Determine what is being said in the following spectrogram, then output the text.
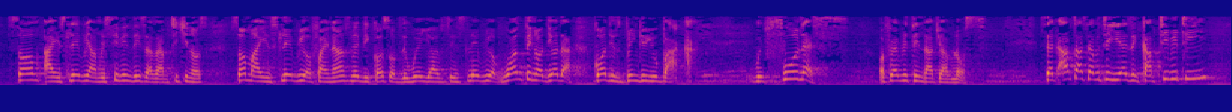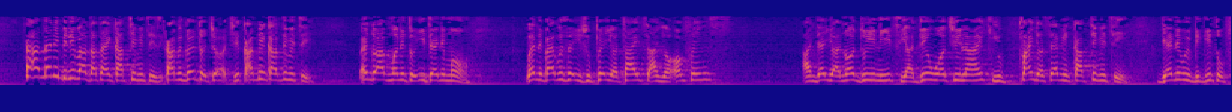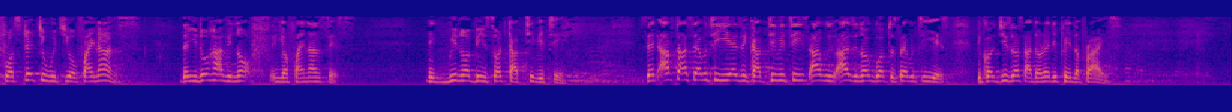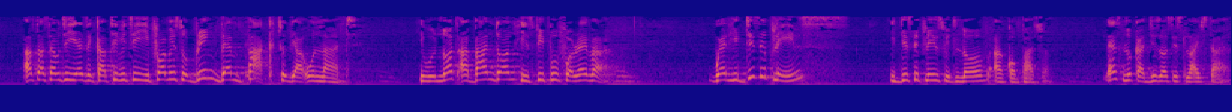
Some are in slavery. I'm receiving this as I'm teaching us. Some are in slavery of finance, maybe because of the way you have in slavery of one thing or the other. God is bringing you back with fullness of everything that you have lost. Said after 70 years in captivity, there are many believers that are in captivity. You can be going to church. You can be in captivity. When you don't have money to eat anymore. When the Bible says you should pay your tithes and your offerings, and then you are not doing it, you are doing what you like, you find yourself in captivity. The enemy will begin to frustrate you with your finance. Then you don't have enough in your finances. They will not be in such captivity. Said after 70 years in captivity, I will, I will not go up to 70 years because Jesus had already paid the price. After 70 years in captivity, he promised to bring them back to their own land. He will not abandon his people forever. When he disciplines, he disciplines with love and compassion. Let's look at Jesus' lifestyle.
